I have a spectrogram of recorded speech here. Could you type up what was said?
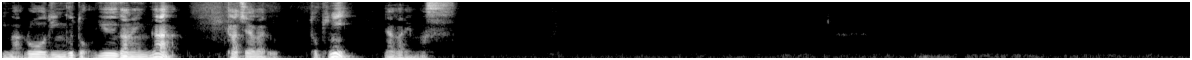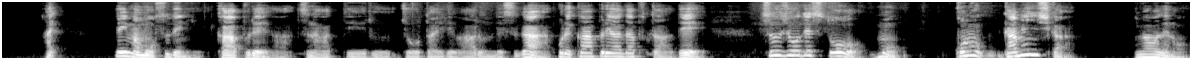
今、ローディングという画面が立ち上がるときに流れます。で、今もうすでにカープレイが繋がっている状態ではあるんですが、これカープレイアダプターで、通常ですと、もう、この画面しか、今までの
